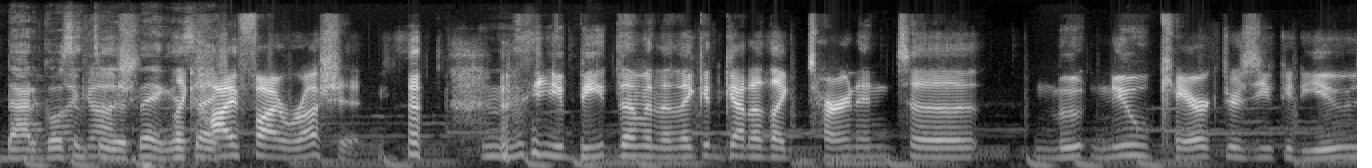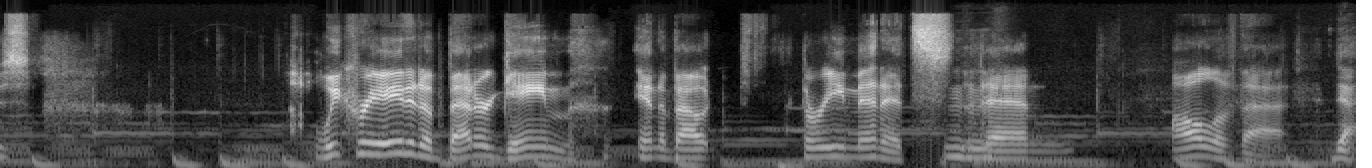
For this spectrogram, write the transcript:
that goes Oh into the gosh, thing. Like, It's hi-fi rush it. Mhm. you beat them, and then they can kind of like turn into mo- new characters you could use. We created a better game in about three minutes Mhm. than all of that. yeah.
